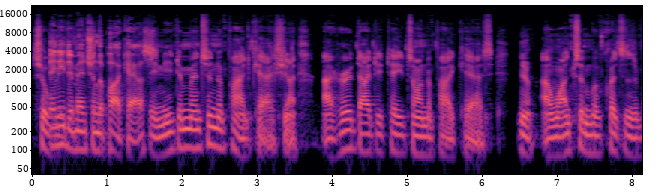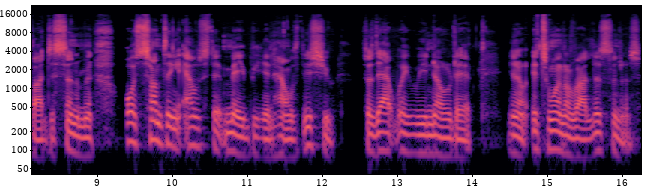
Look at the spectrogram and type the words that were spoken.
So they need to mention the podcast. They need to mention the podcast. You know, I heard Dr. Tate's on the podcast. You know, I want some more questions about the cinnamon or something else that may be a health issue. So that way we know that, you know, it's one of our listeners.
